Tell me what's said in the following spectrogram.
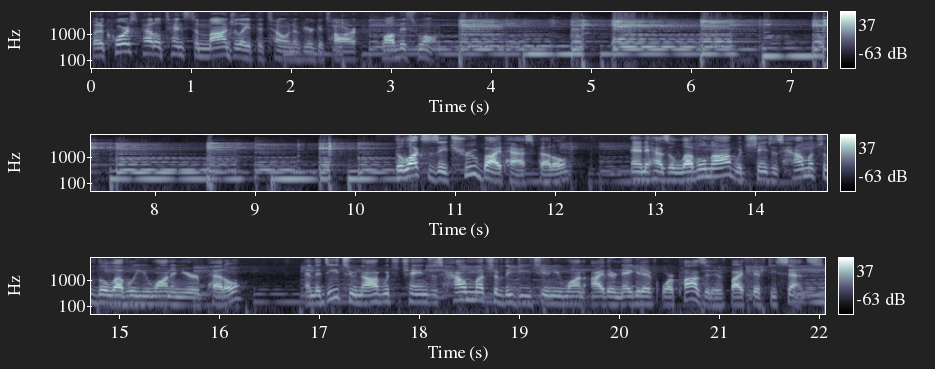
but a chorus pedal tends to modulate the tone of your guitar, while this won't. The Luxe is a true bypass pedal, and it has a level knob which changes how much of the level you want in your pedal, and the detune knob which changes how much of the detune you want either negative or positive by 50 cents.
